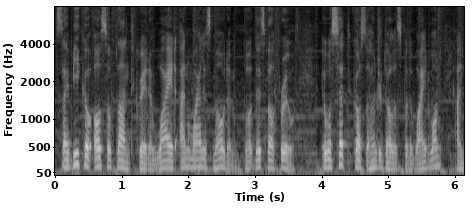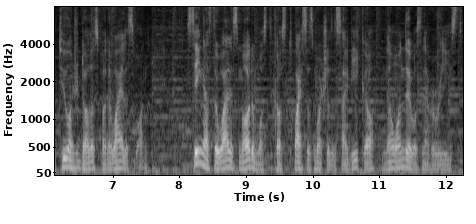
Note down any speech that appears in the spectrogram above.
Cybiko also planned to create a wired and wireless modem, but this fell through. It was set to cost $100 for the wired one and $200 for the wireless one. Seeing as the wireless modem was to cost twice as much as the Cybiko, no wonder it was never released.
